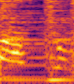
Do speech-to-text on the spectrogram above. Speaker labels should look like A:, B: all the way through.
A: sauce.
